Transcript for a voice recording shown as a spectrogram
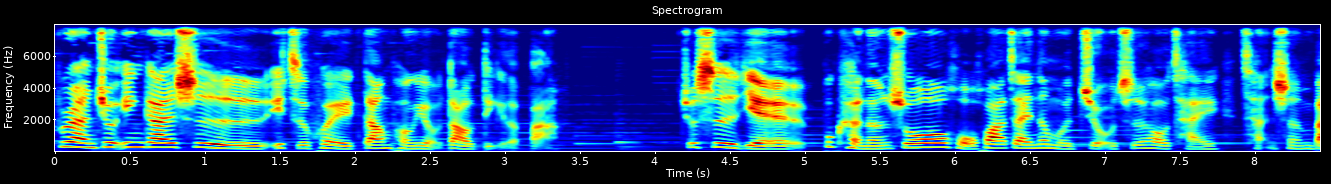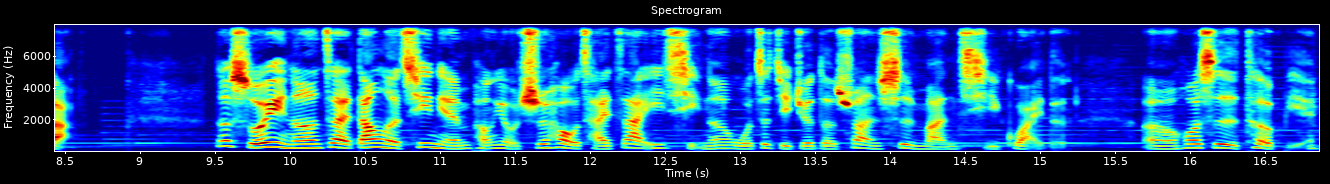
不然就应该是一直会当朋友到底了吧？就是也不可能说火花在那么久之后才产生吧。那所以呢，在当了七年朋友之后才在一起呢，我自己觉得算是蛮奇怪的，嗯、呃，或是特别。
